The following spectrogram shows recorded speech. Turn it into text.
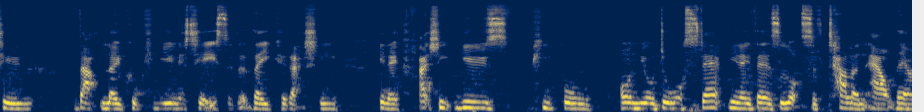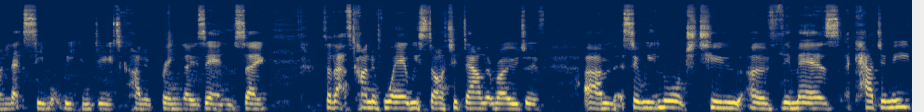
to that local community, so that they could actually, you know, actually use people on your doorstep. You know, there's lots of talent out there, and let's see what we can do to kind of bring those in. So, so that's kind of where we started down the road of. Um, so we launched two of the mayor's academy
